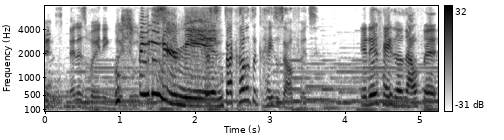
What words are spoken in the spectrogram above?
And it's raining. Wait, dude. This, Spear this, man. that kind of looks like Hazel's outfit. It is Hazel's outfit.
